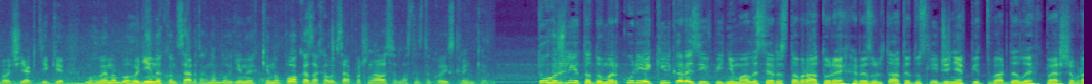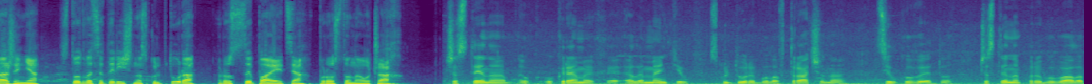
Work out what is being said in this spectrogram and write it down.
гроші як тільки могли на благодійних концертах, на благодійних кінопоказах, але все починалося власне з такої скриньки. Того ж літа до Меркурія кілька разів піднімалися реставратори. Результати дослідження підтвердили перше враження: 120-річна скульптура розсипається просто на очах. Частина окремих елементів скульптури була втрачена цілковито, частина перебувала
